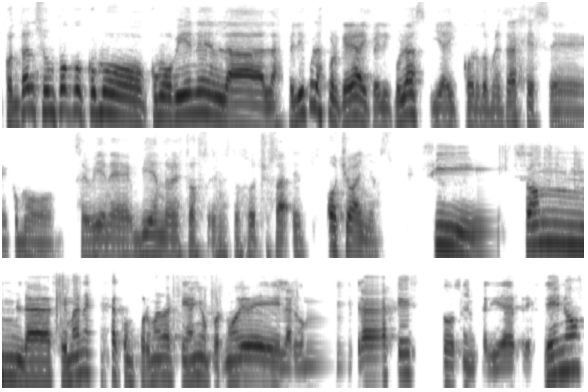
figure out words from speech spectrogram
contanos un poco cómo, cómo vienen las películas, porque hay películas y hay cortometrajes como se viene viendo en estos, en estos ocho, ocho años. Sí, son, la semana está conformada este año por nueve largometrajes, todos en calidad de preestreno.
